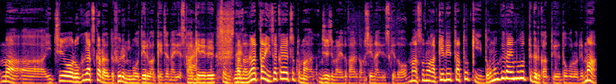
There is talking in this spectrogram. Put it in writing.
まあ一応6月からだとフルにもう出るわけじゃないですか、はい、開けれる。そうですね。ただ、ただ居酒屋はちょっとまあ10時までとかあるかもしれないですけど、まあその開けれた時、どのぐらい戻ってくるかっていうところで、まあ、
